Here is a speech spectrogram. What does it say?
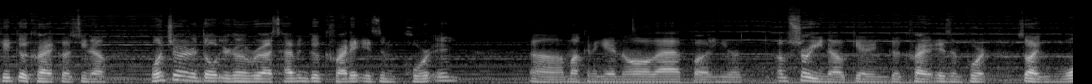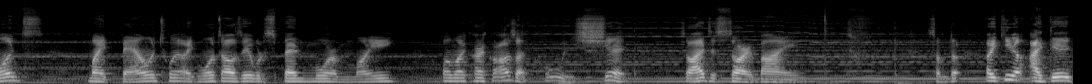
Get good credit because you know once you're an adult you're to realize having good credit is important. Uh, i'm not to get into all that but you know i'm sure you know getting good credit is important. So like once my balance went like once i was able to spend more money on my credit card i was like holy shit so i just started buying some like you know i did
